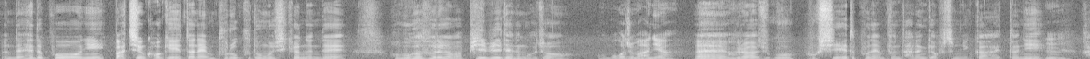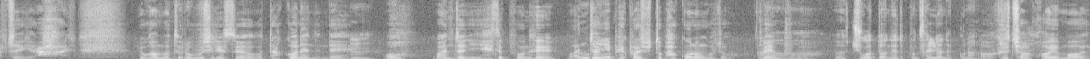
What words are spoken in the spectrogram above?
근데 헤드폰이 마침 거기에 있던 앰프로 구동을 시켰는데 어, 뭐가 소리가 막 빌빌대는 거죠. 어, 뭐가 좀 아니야. 네, 어. 그래가지고 혹시 헤드폰 앰프는 다른 게 없습니까? 했더니 음. 갑자기 아 요거 한번 들어보시겠어요 하고 딱 꺼냈는데 음. 어 완전 이 헤드폰을 완전히 180도 바꿔놓은 거죠. 그 아, 앰프가. 어, 죽었던 헤드폰 살려냈구나. 어 그렇죠. 거의 뭐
